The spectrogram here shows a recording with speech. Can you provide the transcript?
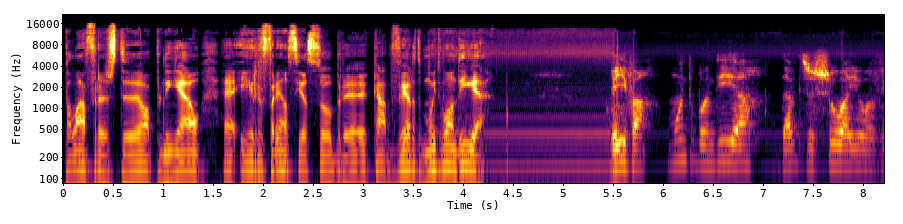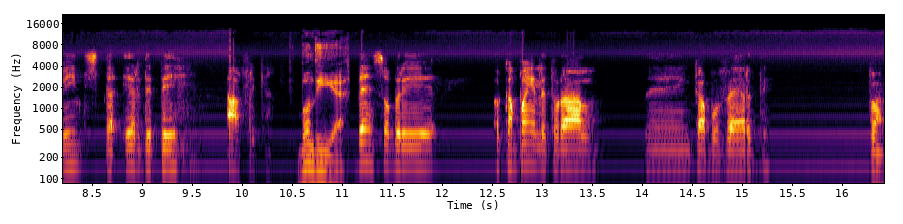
palavras de opinião e referência sobre Cabo Verde. Muito bom dia. Viva! Muito bom dia, David Joshua e ouvintes da RDP África. Bom dia. Bem, sobre a campanha eleitoral em Cabo Verde. Bom,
